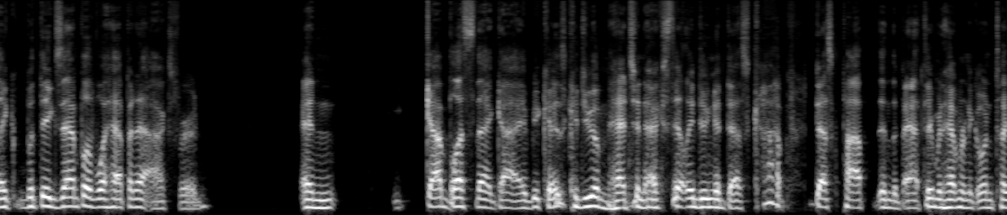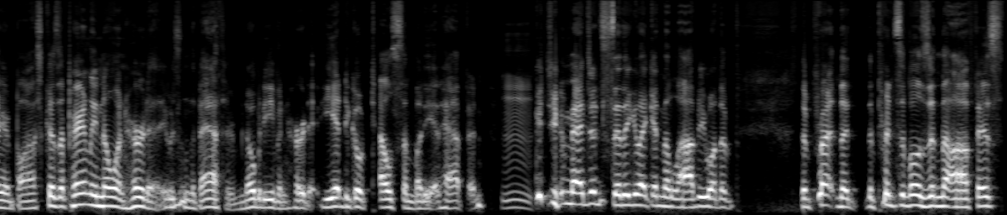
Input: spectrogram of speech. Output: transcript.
like with the example of what happened at Oxford, and God bless that guy, because could you imagine accidentally doing a desktop desk pop in the bathroom and having to go and tell your boss? Because apparently no one heard it. It was in the bathroom. Nobody even heard it. He had to go tell somebody it happened. Mm. Could you imagine sitting like in the lobby while the the pre- the, the principal's in the office,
